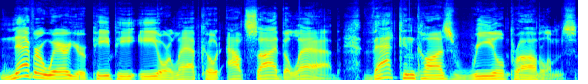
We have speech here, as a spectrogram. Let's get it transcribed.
Never wear your PPE or lab coat outside the lab. That can cause real problems.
